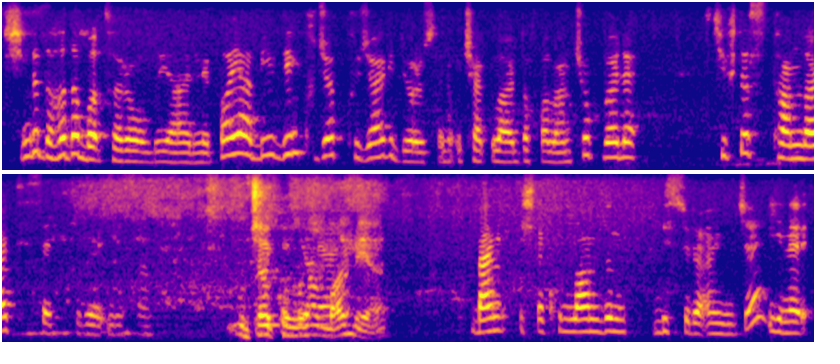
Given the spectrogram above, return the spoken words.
Şimdi daha da batar oldu yani. Bayağı bildiğin kucak kucağa gidiyoruz hani uçaklarda falan. Çok böyle çifte standart hissettiriyor insan. Uçak kullanan var mı ya? Ben işte kullandım bir süre önce. Yine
